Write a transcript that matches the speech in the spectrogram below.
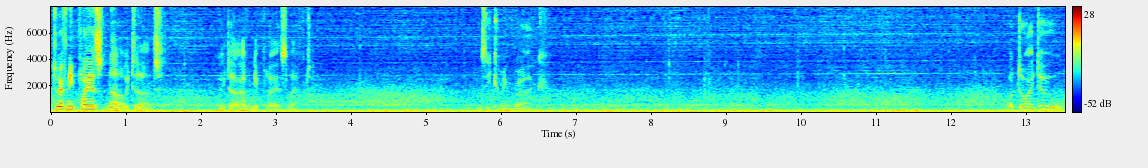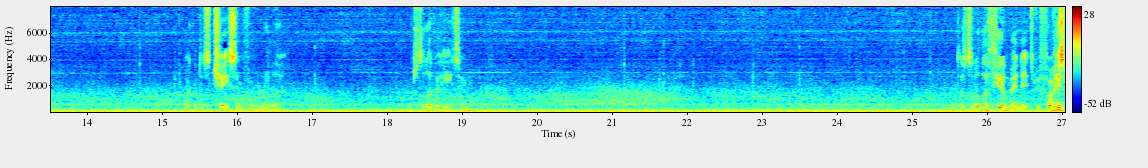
Do we have any players? No, we don't. We don't have any players left. Is he coming back? What do I do? I can just chase him for another. I'm still overheating. Just another few minutes before his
